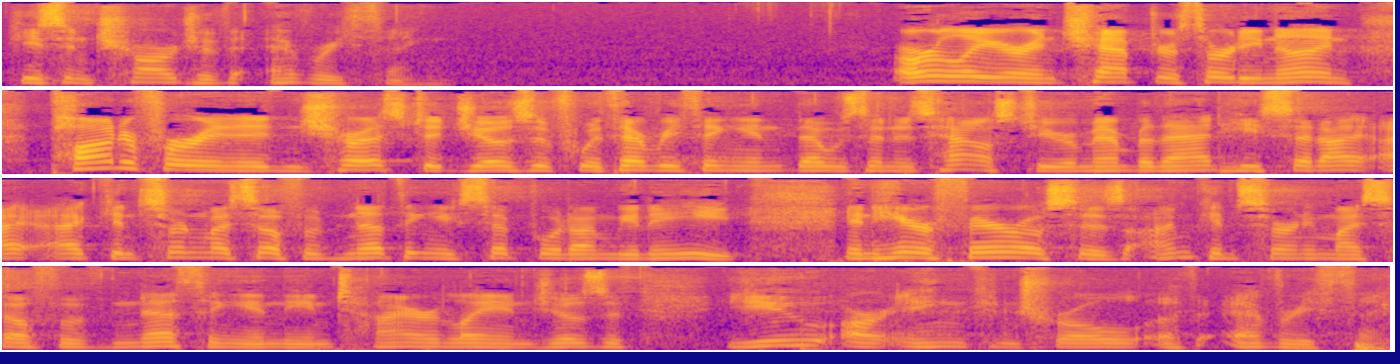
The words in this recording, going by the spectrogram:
he's in charge of everything. Earlier in chapter 39, Potiphar had entrusted Joseph with everything in, that was in his house. Do you remember that? He said, I, I, I concern myself of nothing except what I'm going to eat. And here Pharaoh says, I'm concerning myself of nothing in the entire land. Joseph, you are in control of everything.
